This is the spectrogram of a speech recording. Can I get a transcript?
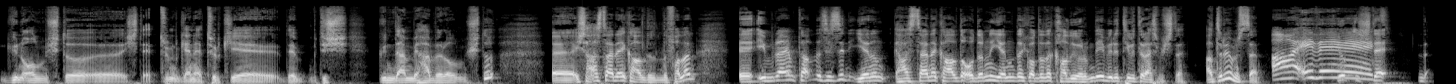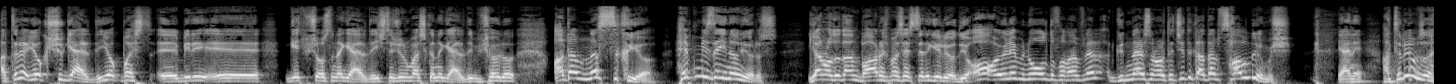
gün olmuştu. E, işte tüm gene Türkiye'de müthiş günden bir haber olmuştu. E, işte hastaneye kaldırıldı falan. E, İbrahim Tatlıses'in yanın hastane kaldı odanın yanındaki odada kalıyorum diye biri Twitter açmıştı. Hatırlıyor musun sen? Aa evet. Yok işte Hatırlıyor yok şu geldi yok baş, e, biri e, geçmiş olsuna geldi işte Cumhurbaşkanı geldi bir şöyle adam nasıl sıkıyor hepimiz de inanıyoruz Yan odadan bağırışma sesleri geliyor diyor. Aa öyle mi ne oldu falan filan. Günler sonra ortaya çıktık adam sallıyormuş. Yani hatırlıyor musun?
